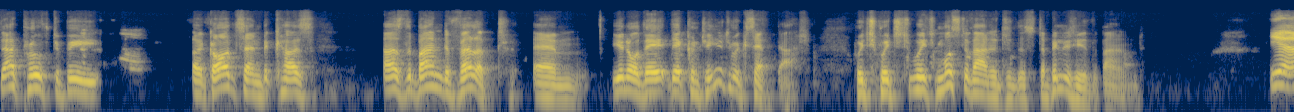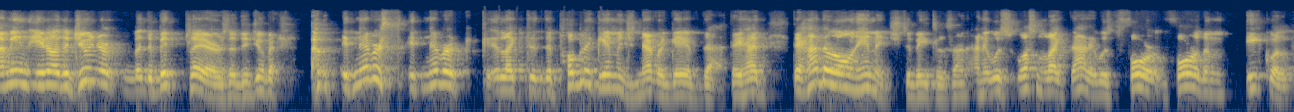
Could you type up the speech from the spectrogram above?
that proved to be a godsend because as the band developed, um, you know, they they continued to accept that, which which which must have added to the stability of the band. Yeah, I mean, you know, the junior, but the big players, the junior, it never, it never, like the, the public image never gave that. They had, they had their own image, the Beatles, and, and it was wasn't like that. It was four, four of them equal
